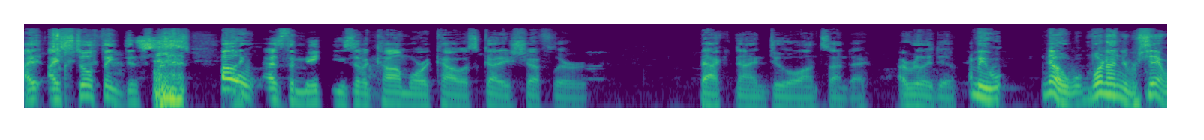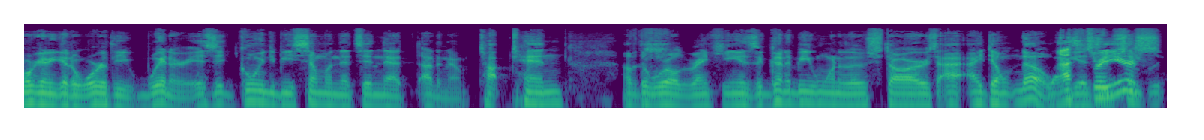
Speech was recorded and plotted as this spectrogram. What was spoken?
I, I still think this is Oh. like, as the makings of a Collin Morikawa Scottie Scheffler back nine duel on Sunday. I really do. I mean, no, 100% we're going to get a worthy winner. Is it going to be someone that's in that, I don't know, top 10 of the world ranking? Is it going to be one of those stars? I, I don't know. Last three years, simply-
